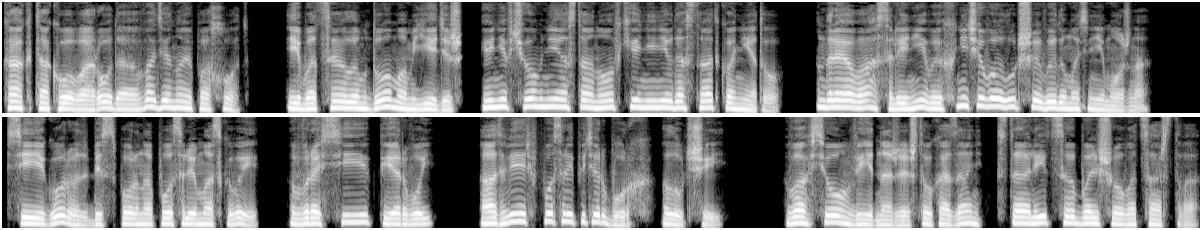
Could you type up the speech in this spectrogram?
как такого рода водяной поход, ибо целым домом едешь, и ни в чем ни остановки, ни недостатка нету. Для вас, ленивых, ничего лучше выдумать не можно. Сей город, бесспорно, после Москвы, в России первый, а Тверь после Петербург лучший. Во всем видно же, что Казань – столица Большого Царства.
